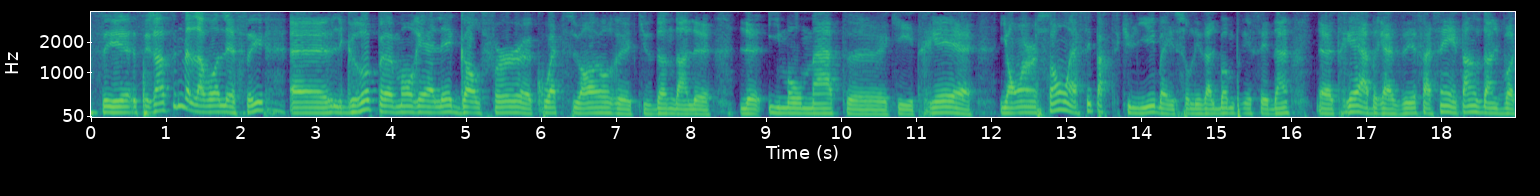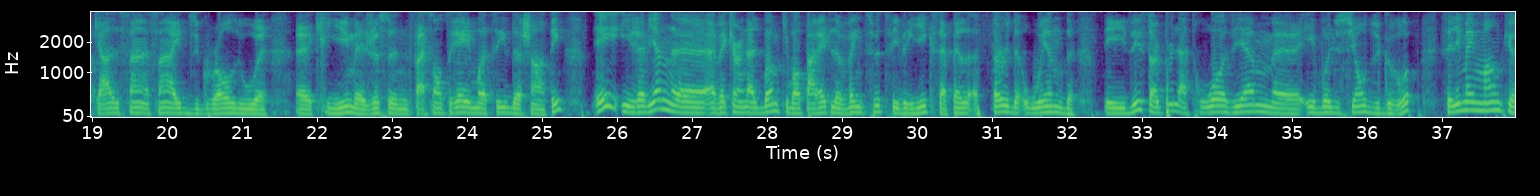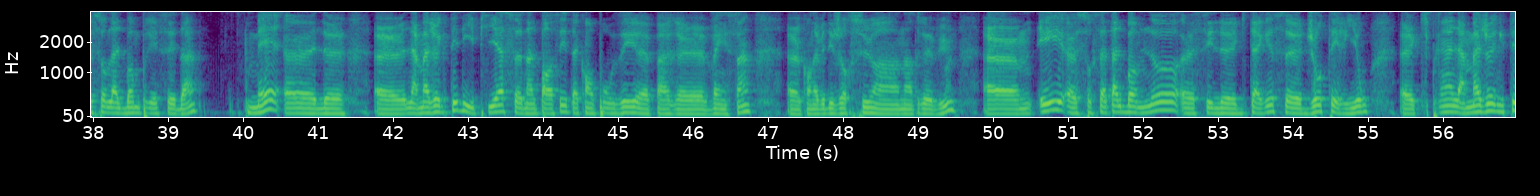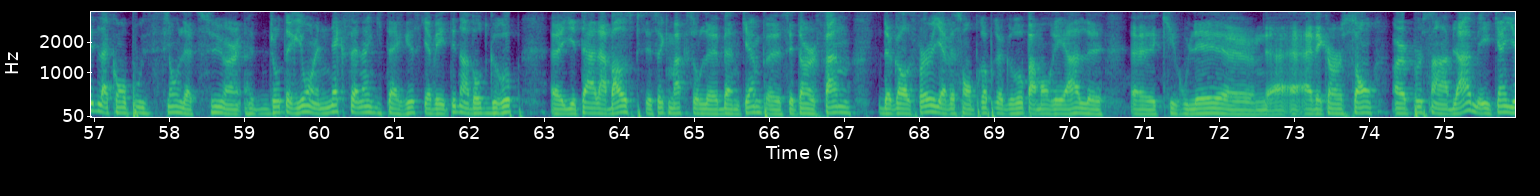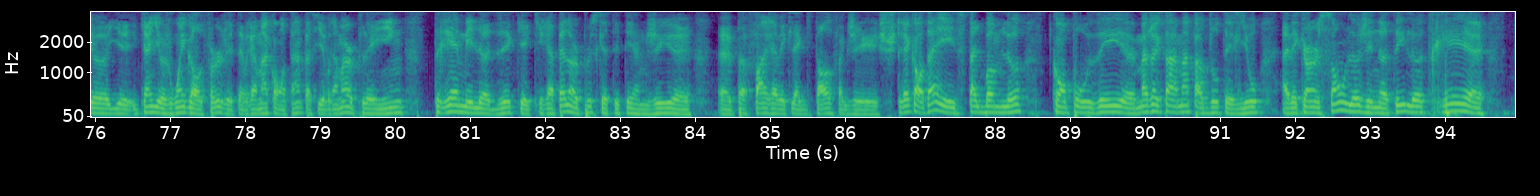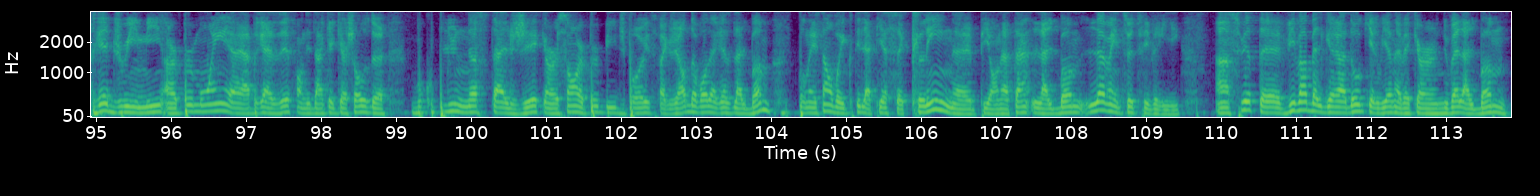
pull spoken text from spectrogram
C'est gentil de me l'avoir laissé. Euh, le groupe euh, montréalais golfer quatuor qui se donne dans le le emo mat qui est très ils ont un son assez particulier ben, sur les albums précédents, très abrasif, assez intense dans le vocal, sans, sans être du growl ou euh, crier, mais juste une façon très émotive de chanter. Et ils reviennent euh, avec un album qui va paraître le 28 février qui s'appelle Third Wind. Et ils disent c'est un peu la troisième euh, évolution du groupe. C'est les mêmes membres que sur l'album précédent. Mais le, la majorité des pièces dans le passé étaient composées par Vincent, qu'on avait déjà reçu en entrevue. Euh, et euh, sur cet album-là, euh, c'est le guitariste Joe Terrio qui prend la majorité de la composition là-dessus. Joe Terrio, un excellent guitariste qui avait été dans d'autres groupes. Il était à la base, puis c'est ça qui marque sur le Bandcamp. C'était un fan de golfer. Il avait son propre groupe à Montréal euh, qui roulait euh, avec un son un peu semblable. Et quand il a, il a- quand il a golfer, j'étais vraiment content parce qu'il y a vraiment un playing très mélodique qui rappelle un peu ce que TTNG euh, euh, peuvent faire avec la guitare. Fait que je suis très content. Et cet album-là, composé majoritairement par Joe Terrio, avec un son, là, j'ai noté, là, très, très dreamy, un peu moins abrasif. On est dans quelque chose de beaucoup plus nostalgique, un son un peu Beach Boys. Fait que j'ai hâte de voir le reste de l'album. Pour l'instant, on va écouter la pièce Clean, euh, puis on attend l'album le 28 février. Ensuite, euh, Viva Belgrado qui reviennent avec un nouvel album.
